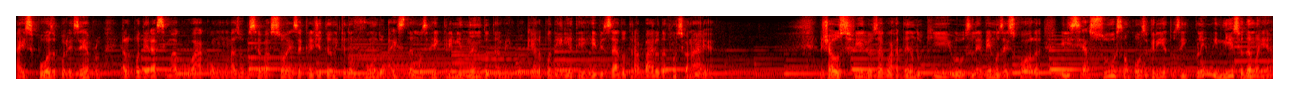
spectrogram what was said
A esposa, por exemplo, ela poderá se magoar com as observações, acreditando que no fundo a estamos recriminando também, porque ela poderia ter revisado o trabalho da funcionária. Já os filhos, aguardando que os levemos à escola, eles se assustam com os gritos em pleno início da manhã.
